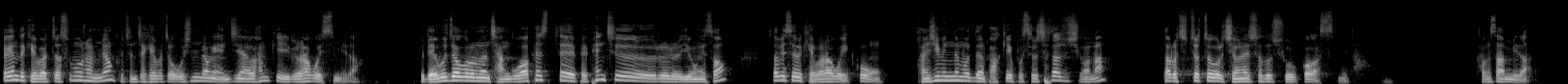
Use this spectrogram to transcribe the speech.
백엔드 개발자 21명, 그 전체 개발자 50명의 엔지니어가 함께 일을 하고 있습니다. 그 내부적으로는 장고와 패스트 앱의 펜츠를 이용해서 서비스를 개발하고 있고 관심 있는 분들은 밖에 부스를 찾아주시거나 따로 직접적으로 지원해 주셔도 좋을 것 같습니다. 감사합니다.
